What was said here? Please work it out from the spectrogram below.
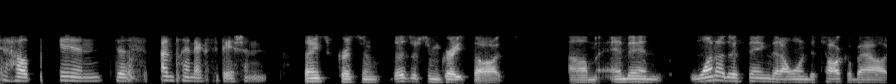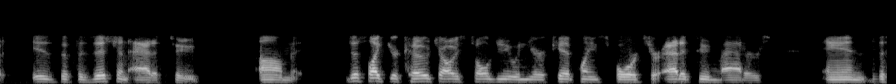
to help in this unplanned extubation. Thanks, Kristen. Those are some great thoughts. Um, and then one other thing that I wanted to talk about is the physician attitude. Um, just like your coach always told you when you're a kid playing sports, your attitude matters. And the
